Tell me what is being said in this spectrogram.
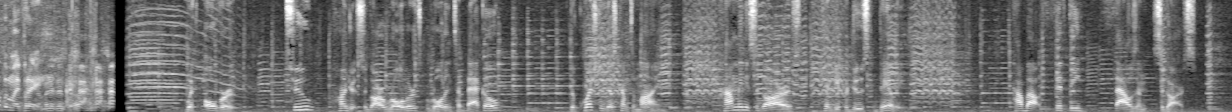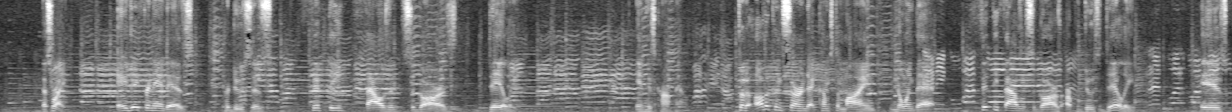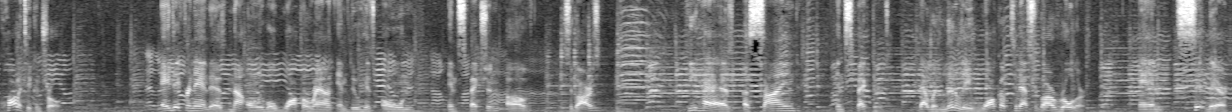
My friend? With over 200 cigar rollers rolling tobacco, the question does come to mind how many cigars can be produced daily? How about 50,000 cigars? That's right. AJ Fernandez produces 50,000 cigars daily in his compound. So the other concern that comes to mind, knowing that 50,000 cigars are produced daily, is quality control. AJ Fernandez not only will walk around and do his own inspection of cigars, he has assigned inspectors that would literally walk up to that cigar roller and sit there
